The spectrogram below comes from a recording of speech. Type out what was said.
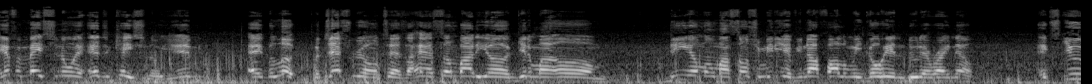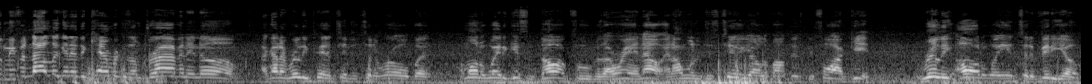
informational and educational. You hear me? Hey, but look, progesterone test. I had somebody uh getting my um DM on my social media. If you're not following me, go ahead and do that right now excuse me for not looking at the camera because I'm driving and um I gotta really pay attention to the road. But I'm on the way to get some dog food because I ran out, and I want to just tell y'all about this before I get really all the way into the video.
